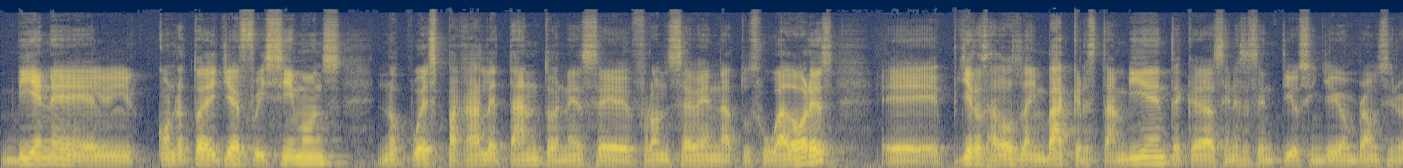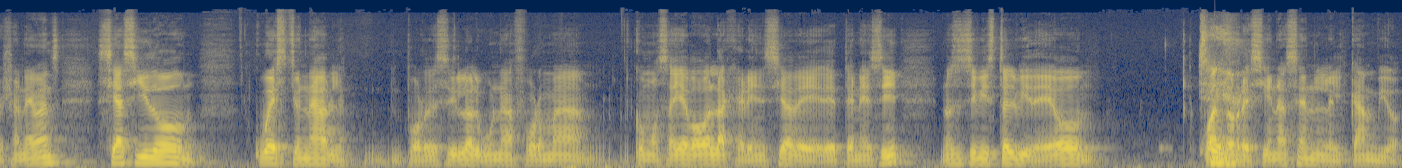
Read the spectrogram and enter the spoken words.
Viene el contrato de Jeffrey Simmons, no puedes pagarle tanto en ese front seven a tus jugadores. Eh, pierdes a dos linebackers también, te quedas en ese sentido sin Jayon Brown, sin Rashan Evans. Si ha sido cuestionable, por decirlo de alguna forma, como se ha llevado la gerencia de, de Tennessee. No sé si viste el video cuando recién hacen el cambio.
